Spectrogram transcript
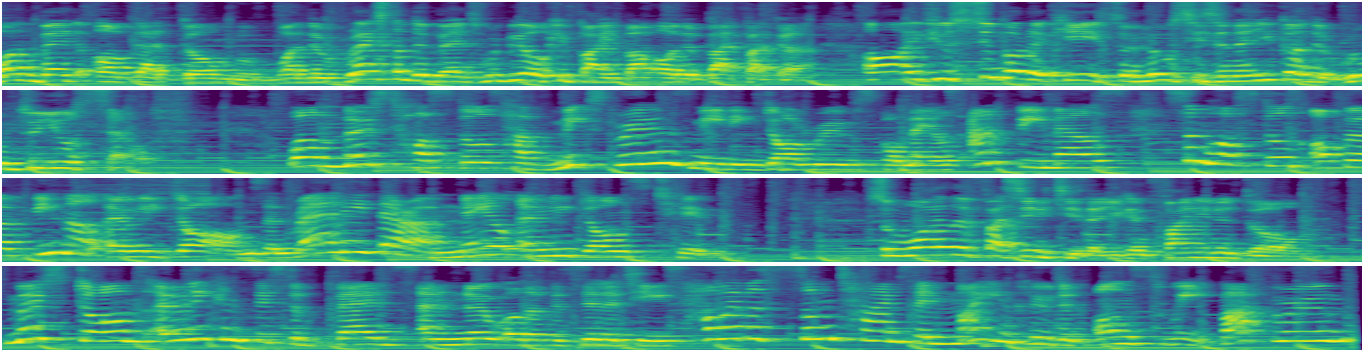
one bed of that dorm room, while the rest of the beds will be occupied by other backpacker. Or if you're super lucky, it's a low season and you got the room to yourself. While most hostels have mixed rooms, meaning dorm rooms for males and females, some hostels offer female-only dorms and rarely there are male-only dorms too. So what are the facilities that you can find in a dorm? Most dorms only consist of beds and no other facilities. However, sometimes they might include an ensuite bathroom,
